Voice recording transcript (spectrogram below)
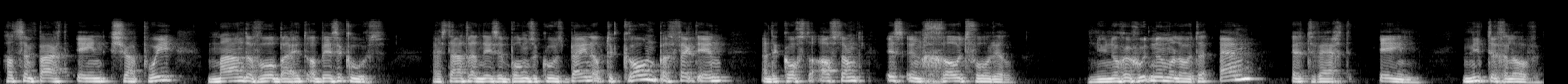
had zijn paard 1 Chapuis maanden voorbereid op deze koers. Hij staat er aan deze bronzen koers bijna op de kroon perfect in en de korte afstand is een groot voordeel. Nu nog een goed nummer loten en het werd 1. Niet te geloven.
